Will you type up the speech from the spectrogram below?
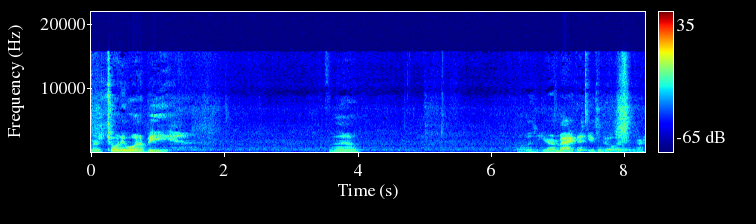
Where's Tony want to be? No. Oh, well, you're a magnet. You can go anywhere.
